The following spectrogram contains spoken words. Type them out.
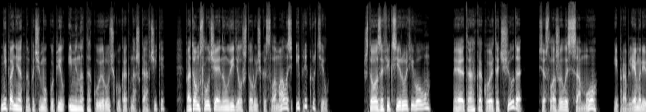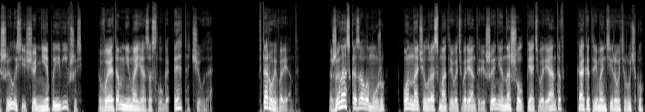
непонятно почему купил именно такую ручку, как на шкафчике, потом случайно увидел, что ручка сломалась и прикрутил. Что зафиксирует его ум? Это какое-то чудо, все сложилось само, и проблема решилась, еще не появившись. В этом не моя заслуга, это чудо. Второй вариант. Жена сказала мужу, он начал рассматривать варианты решения, нашел пять вариантов, как отремонтировать ручку,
